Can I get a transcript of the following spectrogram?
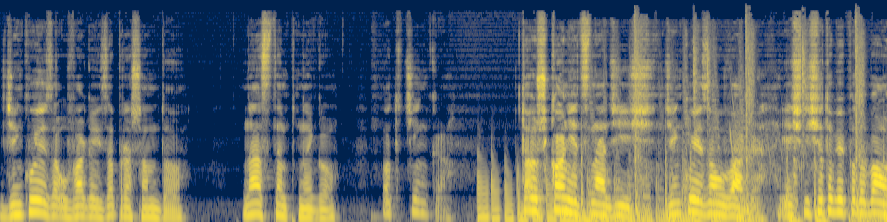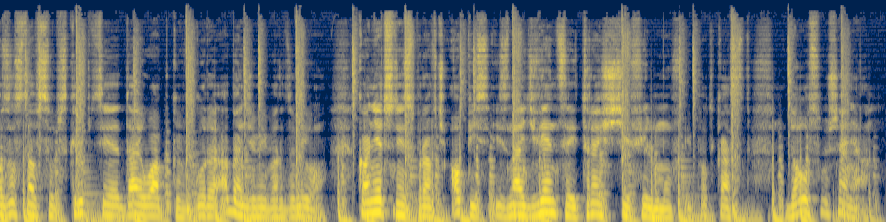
Dziękuję za uwagę i zapraszam do następnego odcinka. To już koniec na dziś. Dziękuję za uwagę. Jeśli się Tobie podobało, zostaw subskrypcję, daj łapkę w górę, a będzie mi bardzo miło. Koniecznie sprawdź opis i znajdź więcej treści, filmów i podcastów. Do usłyszenia.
